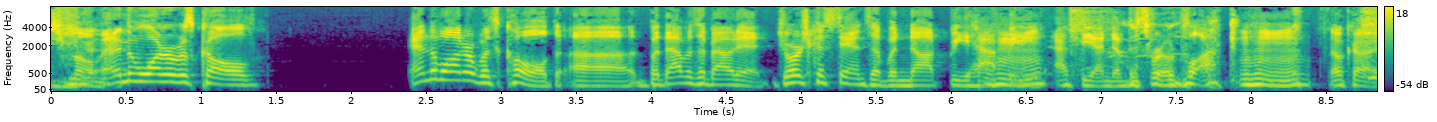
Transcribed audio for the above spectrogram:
bitch moment. and the water was cold. And the water was cold, uh, but that was about it. George Costanza would not be happy Mm-hmm. at the end of this roadblock. Okay.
